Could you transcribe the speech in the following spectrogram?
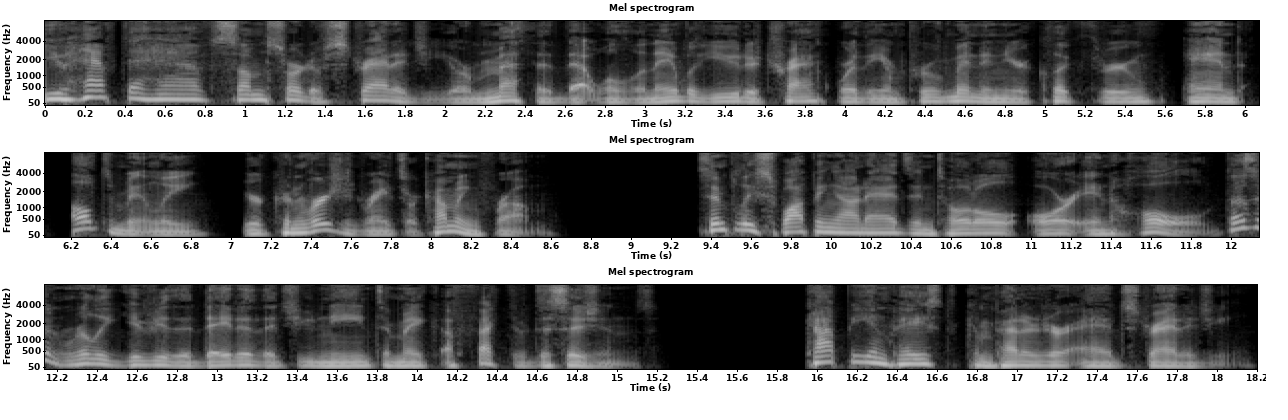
You have to have some sort of strategy or method that will enable you to track where the improvement in your click through and ultimately your conversion rates are coming from. Simply swapping out ads in total or in whole doesn't really give you the data that you need to make effective decisions. Copy and paste competitor ad strategy.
